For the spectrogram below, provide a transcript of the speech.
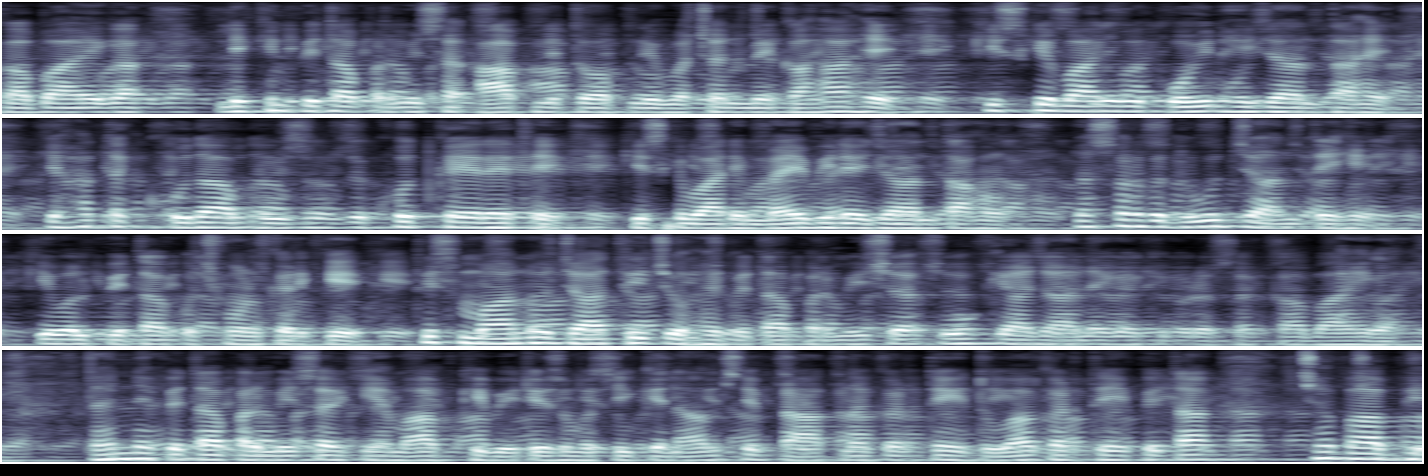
कब आएगा। लेकिन पिता परमेश्वर, आपने तो अपने वचन में कहा है कि इसके बारे में कोई नहीं जानता है। यहाँ तक खुदा परमेश्वर से खुद कह रहे थे कि इसके बारे में मैं भी नहीं जानता हूँ। न स्वर्गदूत जानते हैं, केवल पिता को छोड़ करके। तो इस मानव जाति जो है पिता परमेश्वर, वो क्या जानेगा कि परमेश्वर कब आएगा? धन्य पिता परमेश्वर की हम आपके बेटे मसीह के नाम से प्रार्थना करते हैं, दुआ करते हैं हैं, पिता। जब आप भी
